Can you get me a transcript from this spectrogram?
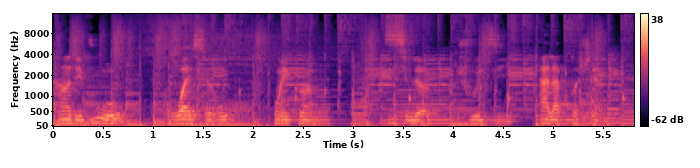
rendez-vous au roiseo.com. D'ici là, je vous dis à la prochaine.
